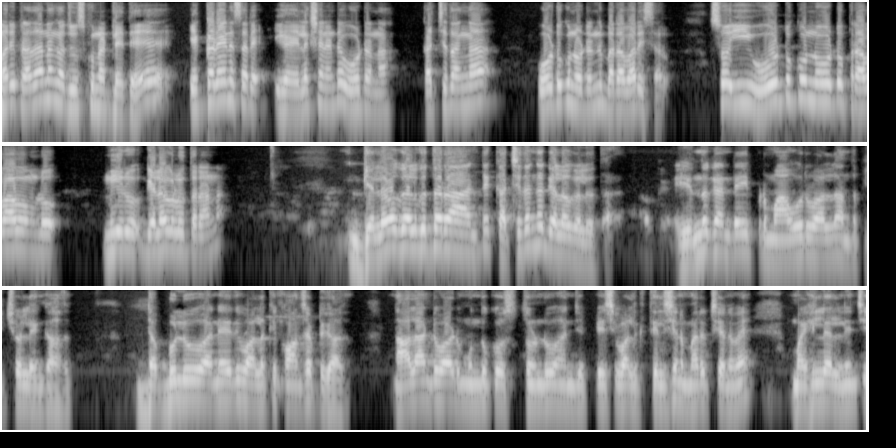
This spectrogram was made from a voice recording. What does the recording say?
మరి ప్రధానంగా చూసుకున్నట్లయితే ఎక్కడైనా సరే ఇక ఎలక్షన్ అంటే ఓటు అన్న ఖచ్చితంగా ఓటుకు నోటు అనేది బరాబర్ ఇస్తారు. సో ఈ ఓటుకు నోటు ప్రభావంలో మీరు గెలవగలుగుతారా అన్న? గెలవగలుగుతారా అంటే ఖచ్చితంగా గెలవగలుగుతా. ఎందుకంటే ఇప్పుడు మా ఊరు వాళ్ళు అంత పిచ్చోళ్ళు ఏం కాదు. డబ్బులు అనేది వాళ్ళకి కాన్సెప్ట్ కాదు. నాలాంటి వాడు ముందుకు వస్తుండు అని చెప్పేసి వాళ్ళకి తెలిసిన మరుక్షణమే మహిళల నుంచి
